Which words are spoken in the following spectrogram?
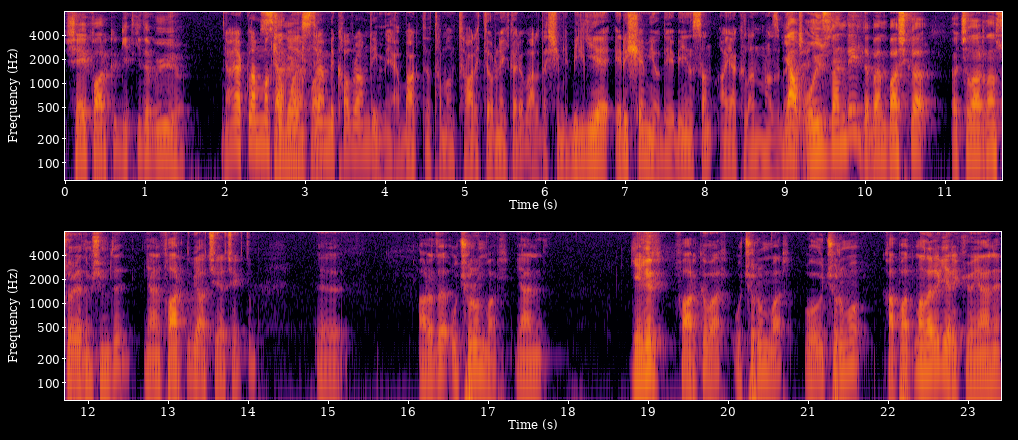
şey farkı gitgide büyüyor. Ayaklanmak çok Sermaye ekstrem falan. bir kavram değil mi ya? Baktın tamam tarihte örnekleri var da şimdi bilgiye erişemiyor diye bir insan ayaklanmaz bence. Ya o yüzden değil de ben başka açılardan söyledim şimdi. Yani farklı bir açıya çektim. Ee, arada uçurum var. Yani gelir farkı var. Uçurum var. O uçurumu kapatmaları gerekiyor. Yani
